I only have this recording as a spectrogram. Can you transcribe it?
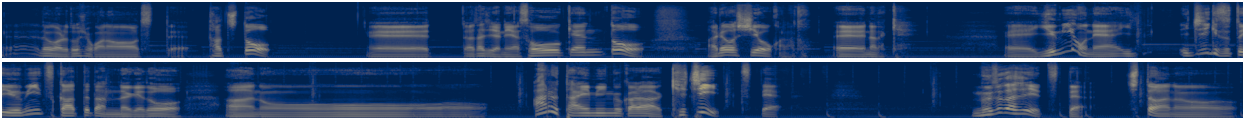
だからどうしようかなっつって。タチとえー、タチじゃねえや双剣とあれをしようかなと。えー、なんだっけ。えー、弓をね一時期ずっと弓使ってたんだけどあのー、あるタイミングからきちいっつって。難しいっつって。ちょっとあのー、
